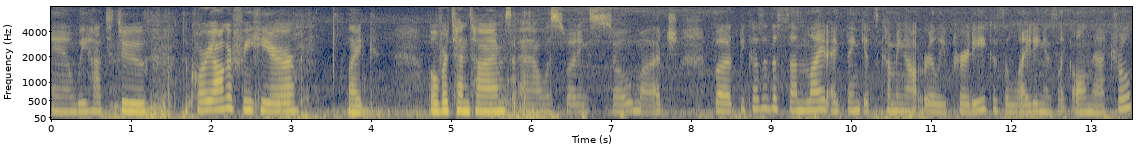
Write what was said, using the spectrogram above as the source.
and we had to do the choreography here like over 10 times and I was sweating so much but because of the sunlight I think it's coming out really pretty because the lighting is like all natural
